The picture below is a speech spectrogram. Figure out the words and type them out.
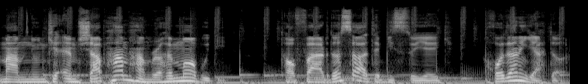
ممنون که امشب هم همراه ما بودید تا فردا ساعت 21 خدا نگهدار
